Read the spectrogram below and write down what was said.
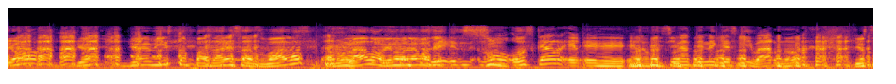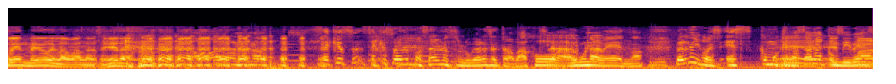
Yo, yo, yo he visto pasar esas balas por un lado, yo no me le hago así. No, Oscar el- eh, en la oficina tiene que esquivar, ¿no? Yo estoy en medio de la balacera. No, no, no, no. Sé que, sé que suele pasar en nuestros lugares de trabajo Claro, alguna claro. vez, ¿no? Pero digo, es, es como que la Eh, sana es convivencia,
